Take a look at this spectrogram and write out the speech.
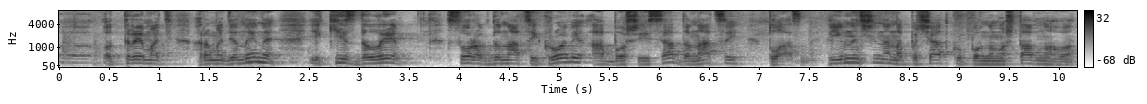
е, отримати громадянини, які здали 40 донацій крові або 60 донацій плазми. Рівненщина на початку повномасштабного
